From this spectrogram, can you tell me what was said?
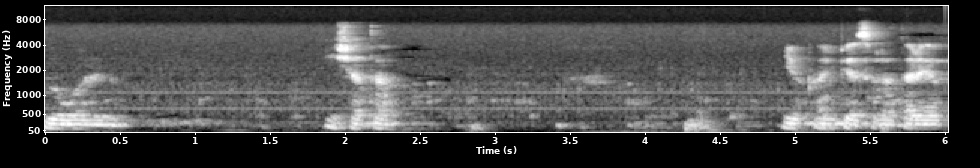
Lo guardo y ya está. Y acá empieza la tarea a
